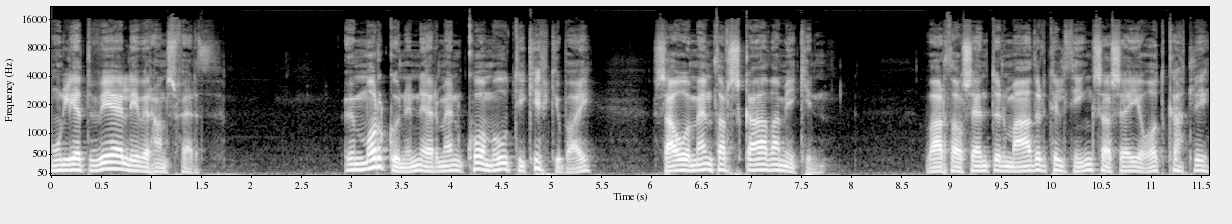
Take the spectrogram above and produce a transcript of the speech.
Hún let vel yfir hans ferð. Um morgunin er menn komu út í kirkjubæ, sáu menn þar skaða mikinn. Var þá sendur maður til þings að segja oddkalli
